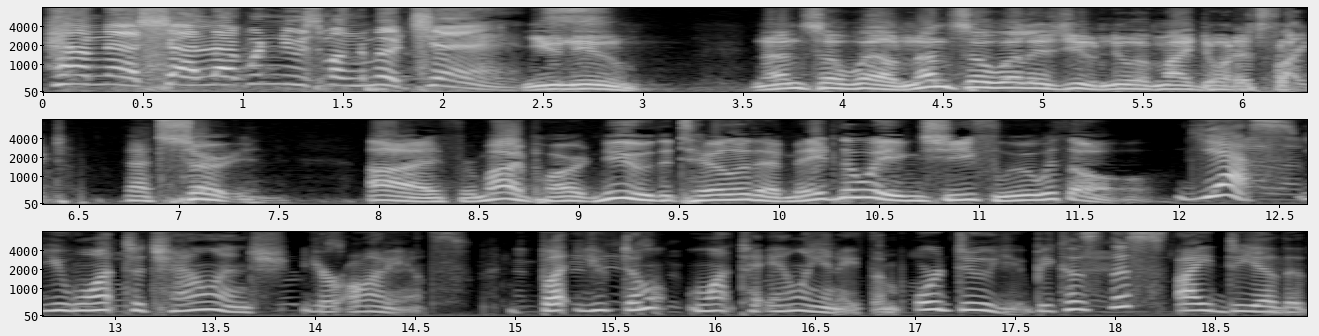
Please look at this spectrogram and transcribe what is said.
How now, shall I what news among the merchants? You knew. None so well, none so well as you knew of my daughter's flight. That's certain. I, for my part, knew the tailor that made the wings she flew withal. Yes, you want to challenge your audience, but you don't want to alienate them, or do you? Because this idea that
